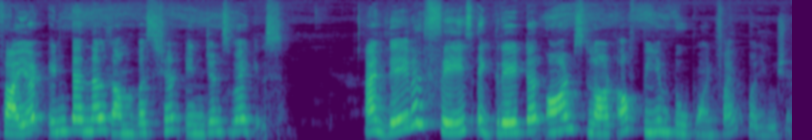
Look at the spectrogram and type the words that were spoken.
fired internal combustion engines vehicles and they will face a greater onslaught of PM 2.5 pollution.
